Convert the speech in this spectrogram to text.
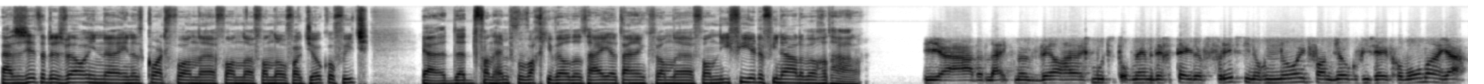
Ja, ze zitten dus wel in, uh, in het kwart van, uh, van, van Novak Djokovic. Ja, dat, van hem verwacht je wel dat hij uiteindelijk van, van die vierde finale wel gaat halen. Ja, dat lijkt me wel. Hij moet het opnemen tegen Taylor Frits, die nog nooit van Djokovic heeft gewonnen. Ja,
